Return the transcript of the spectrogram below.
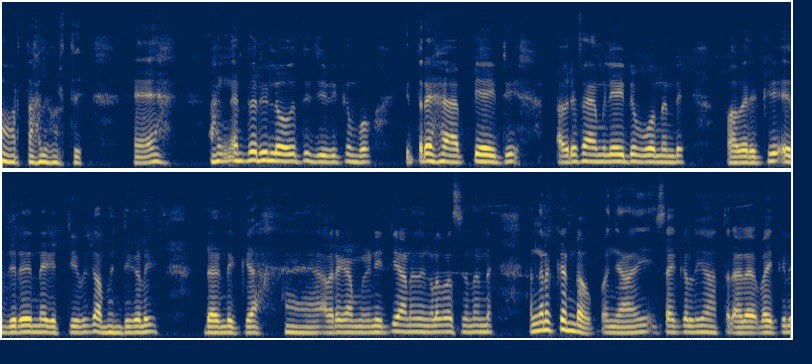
ഓർത്താൽ ഓർത്ത് ഏ അങ്ങനത്തെ ഒരു ലോകത്ത് ജീവിക്കുമ്പോൾ ഇത്ര ഹാപ്പി ആയിട്ട് അവർ ഫാമിലി ആയിട്ട് പോകുന്നുണ്ട്. അപ്പോൾ അവർക്ക് എതിരെ നെഗറ്റീവ് കമന്റുകൾ ഇടാണ്ടിരിക്കുക. അവരെ കമ്മ്യൂണിറ്റിയാണ് നിങ്ങളെ പ്രശ്നം തന്നെ. അങ്ങനെയൊക്കെ ഉണ്ടാവും. ഇപ്പം ഞാൻ സൈക്കിളിൽ യാത്ര അല്ല ബൈക്കിൽ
